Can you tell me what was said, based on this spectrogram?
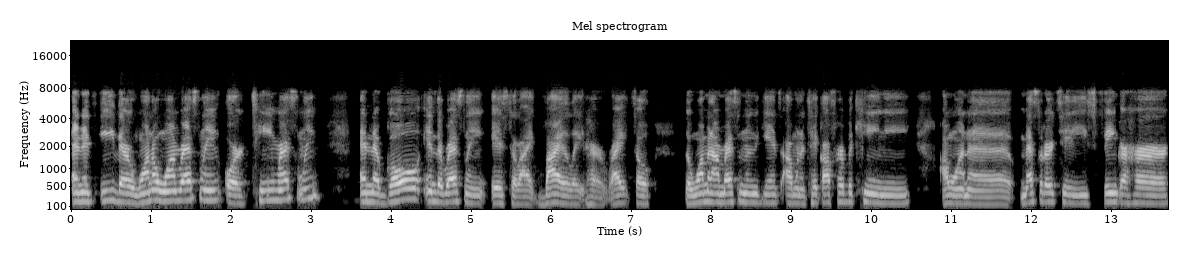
and it's either one-on-one wrestling or team wrestling. And the goal in the wrestling is to like violate her, right? So the woman I'm wrestling against, I want to take off her bikini. I want to mess with her titties, finger her,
